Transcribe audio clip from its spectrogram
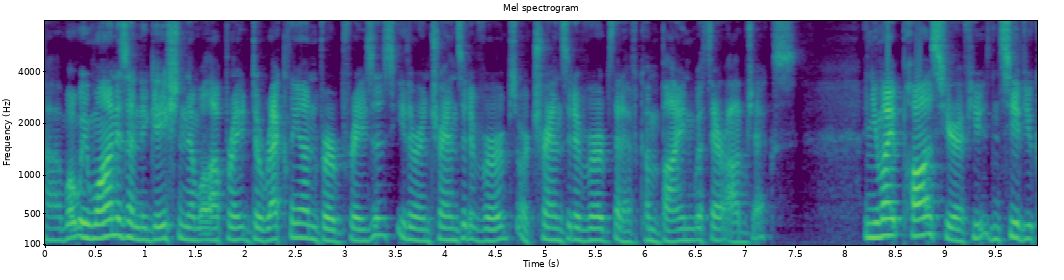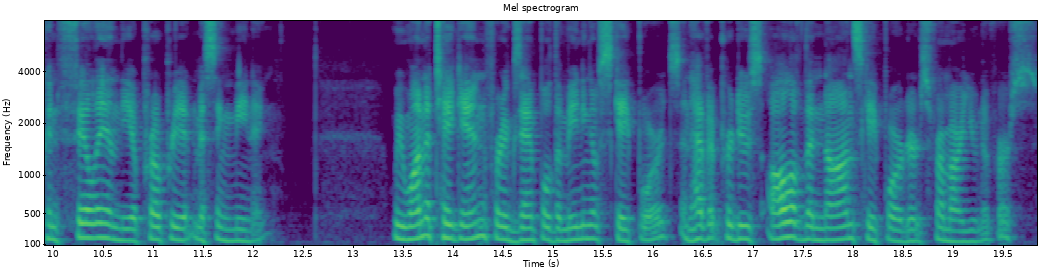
Uh, what we want is a negation that will operate directly on verb phrases, either intransitive verbs or transitive verbs that have combined with their objects. And you might pause here if you and see if you can fill in the appropriate missing meaning. We want to take in, for example, the meaning of skateboards and have it produce all of the non-skateboarders from our universe.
